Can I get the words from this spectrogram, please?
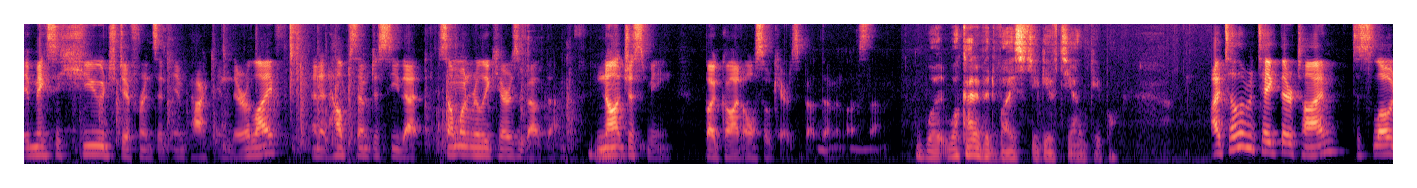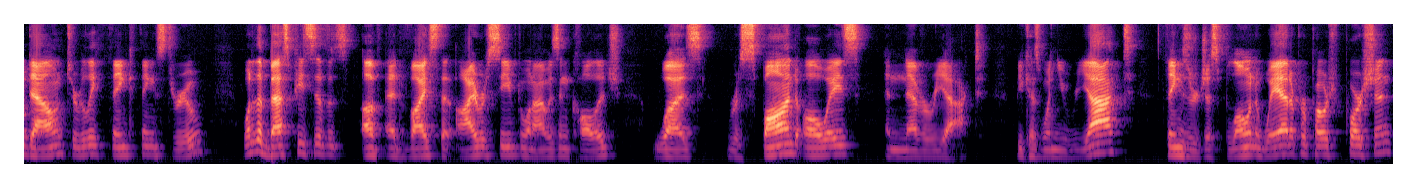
it makes a huge difference and impact in their life. And it helps them to see that someone really cares about them, not just me, but God also cares about them and loves them. What, what kind of advice do you give to young people? I tell them to take their time, to slow down, to really think things through. One of the best pieces of advice that I received when I was in college was respond always and never react. Because when you react, things are just blown way out of proportion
